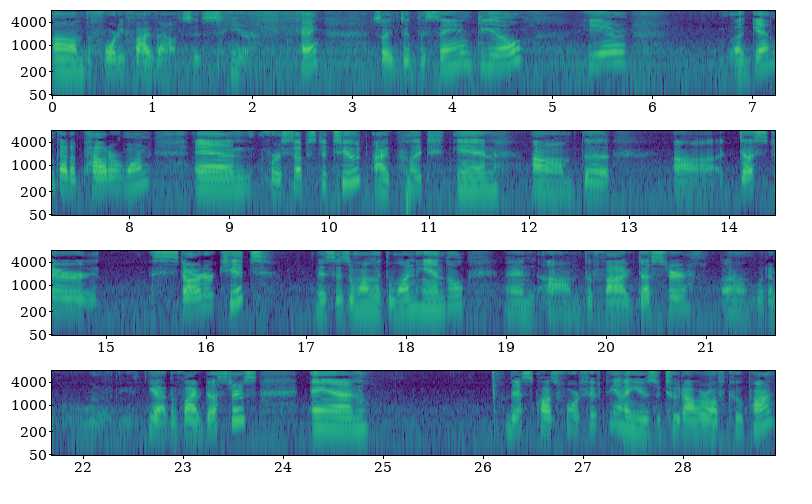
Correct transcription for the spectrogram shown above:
um, the 45 ounces here. Okay. So I did the same deal here. Again, got a powder one. And for substitute, I put in um, the uh, duster starter kit. This is the one with the one handle and um, the five duster, uh, whatever, what are these? Yeah, the five dusters. And this cost $4.50 and I used a $2 off coupon.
